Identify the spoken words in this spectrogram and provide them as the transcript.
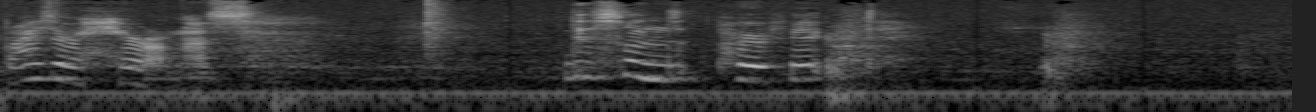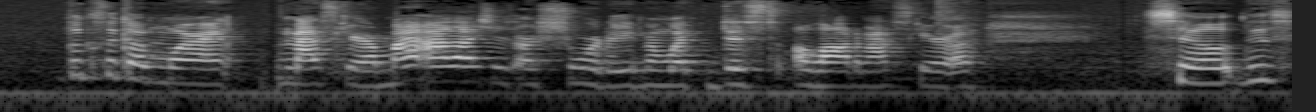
why is there hair on this? This one's perfect. Looks like I'm wearing mascara. My eyelashes are shorter even with this a lot of mascara. So this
